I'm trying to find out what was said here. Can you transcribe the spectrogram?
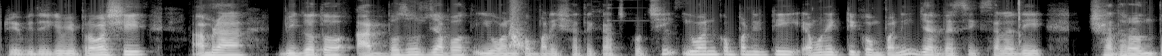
প্রিয় বিদেশগামী প্রবাসী, আমরা বিগত আট বছর যাবৎ ইওয়ান কোম্পানির সাথে কাজ করছি। ইওয়ান কোম্পানিটি এমন একটি কোম্পানি যার বেসিক স্যালারি সাধারণত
